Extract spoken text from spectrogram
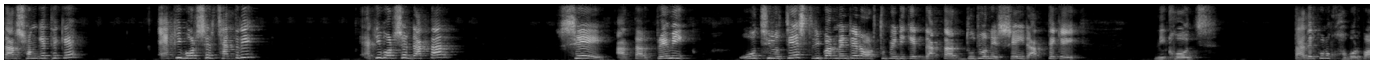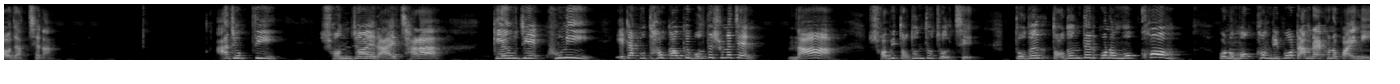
তার সঙ্গে থেকে একই বর্ষের ছাত্রী, একই বর্ষের ডাক্তার, সে আর তার প্রেমিক, ও ছিল চেস্ট ডিপার্টমেন্টের অর্থোপেডিকের ডাক্তার, দুজনে সেই রাত থেকে নিখোঁজ। তাদের কোনো খবর পাওয়া যাচ্ছে না। আজ অব্দি সঞ্জয় রায় ছাড়া কেউ যে খুনি, এটা কোথাও কাউকে বলতে শুনেছেন? না, সবই তদন্ত চলছে। তদন্তের কোনো মোক্ষম কোনো মোক্ষম রিপোর্ট আমরা এখনও পাইনি।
